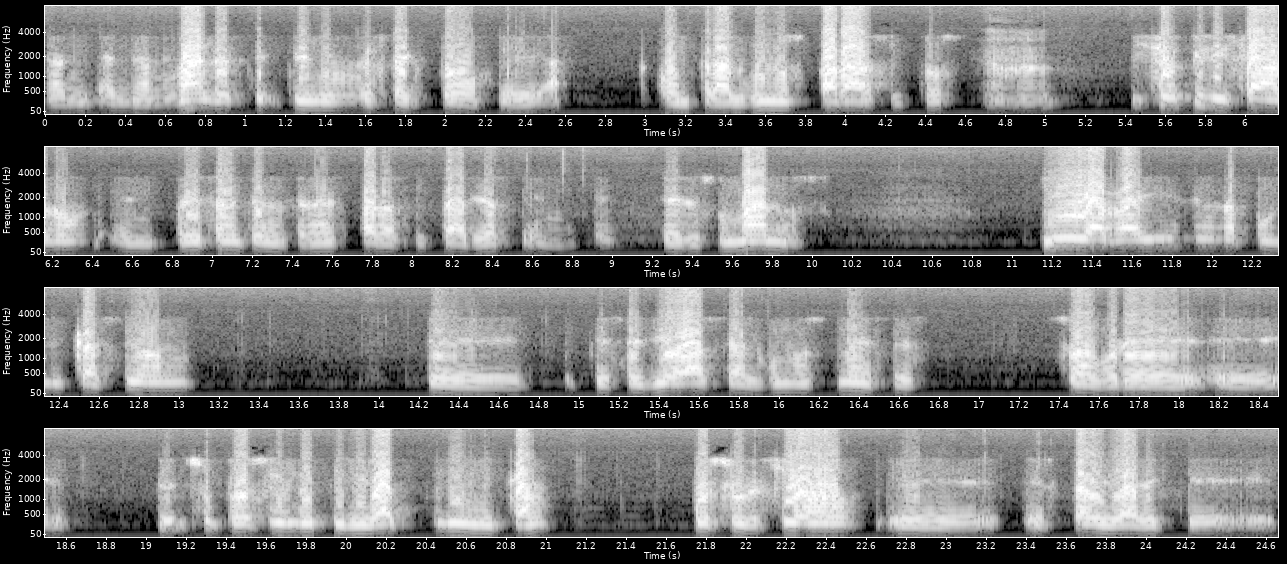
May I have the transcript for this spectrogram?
animales, que tiene un efecto eh, contra algunos parásitos, y se ha utilizado en, precisamente en enfermedades parasitarias en seres humanos. Y a raíz de una publicación que se dio meses sobre eh, su posible utilidad clínica, pues surgió eh, esta idea de que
